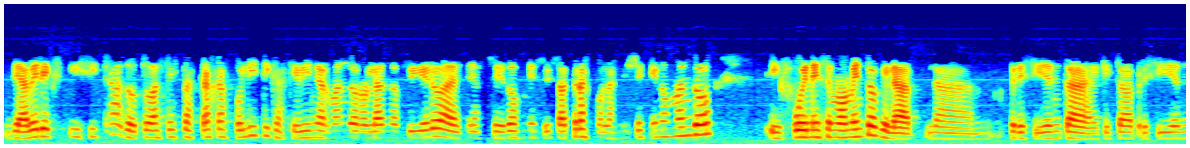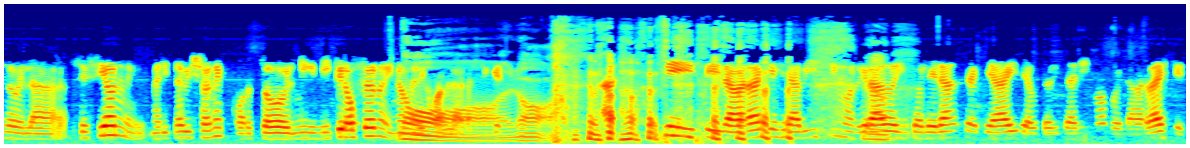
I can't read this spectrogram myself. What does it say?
de haber explicitado todas estas cajas políticas que viene armando Rolando Figueroa desde hace dos meses atrás con las leyes que nos mandó, y fue en ese momento que la, la presidenta que estaba presidiendo la sesión, Marita Villones, cortó el micrófono y no, me dejó hablar. no. Ah, sí, sí, la verdad que es gravísimo el grado de intolerancia que hay de autoritarismo, pues la verdad es que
